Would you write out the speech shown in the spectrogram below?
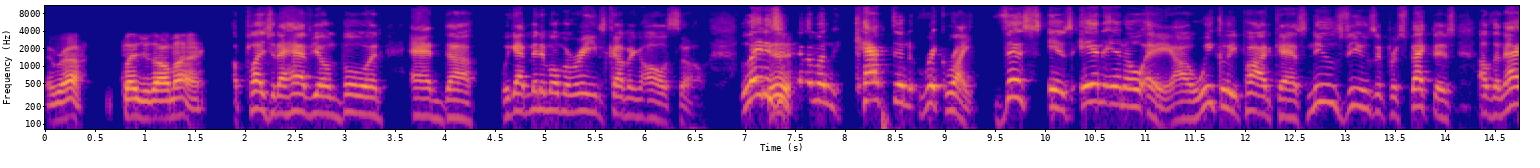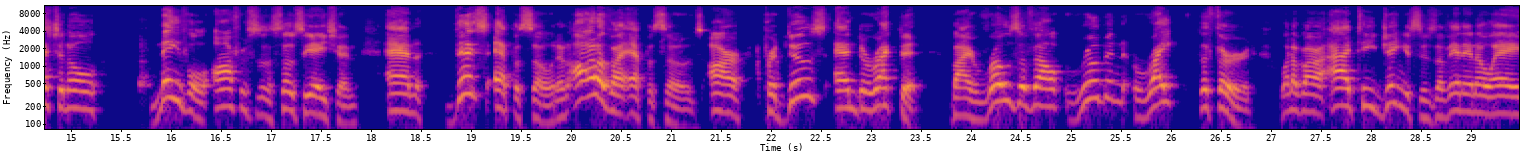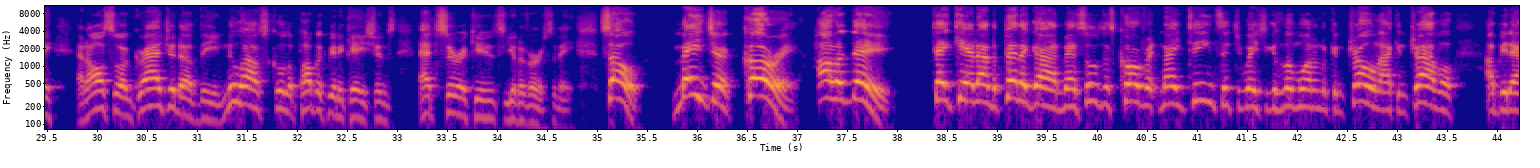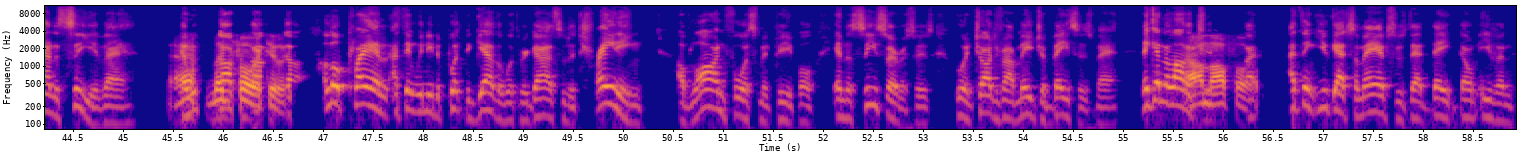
Hurrah. Pleasure's all mine. A pleasure to have you on board. And uh, we got many more Marines coming also. Ladies Good. and gentlemen, Captain Rick Wright. This is NNOA, our weekly podcast, news, views, and perspectives of the National Naval Officers Association. And this episode and all of our episodes are produced and directed by Roosevelt Reuben Wright III, one of our IT geniuses of NNOA and also a graduate of the Newhouse School of Public Communications at Syracuse University. So, Major Corey Holiday, take care down the Pentagon, man. As soon as this COVID 19 situation gets a little more under control, I can travel. I'll be down to see you, man. Uh, look forward to it. A little plan I think we need to put together with regards to the training of law enforcement people in the sea services who are in charge of our major bases, man. They're getting a lot of. I'm all for it. I think you got some answers that they don't even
